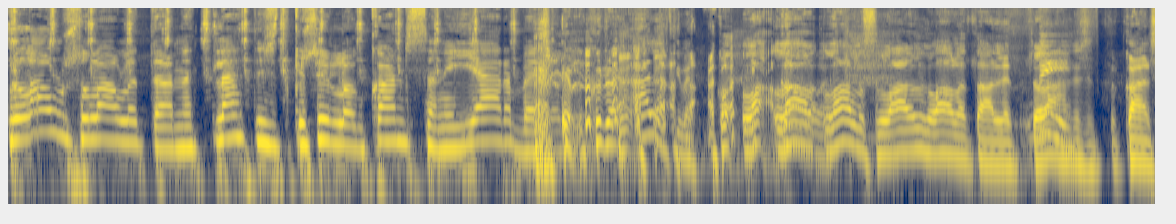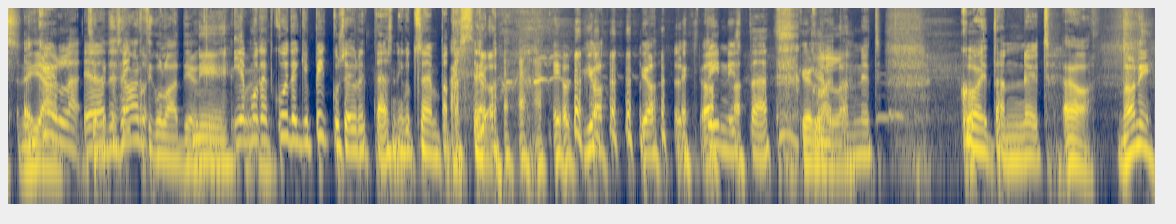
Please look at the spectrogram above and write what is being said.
laulussa lauletaan, että lähtisitkö silloin kanssani järvelle? kun ällätkin me, kun la, la, laulus la, lauletaan, että Niin. lähtisit kanssa. Kyllä, Se, ja miten se pikku- artikulaatio Niin. ja mutta et kuitenkin pikkusen yrittäisi niinku tsempata siellä. Joo, joo, joo. joo. Pinnistää. Kyllä. Koitan nyt. Koitan nyt. Joo. No niin,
